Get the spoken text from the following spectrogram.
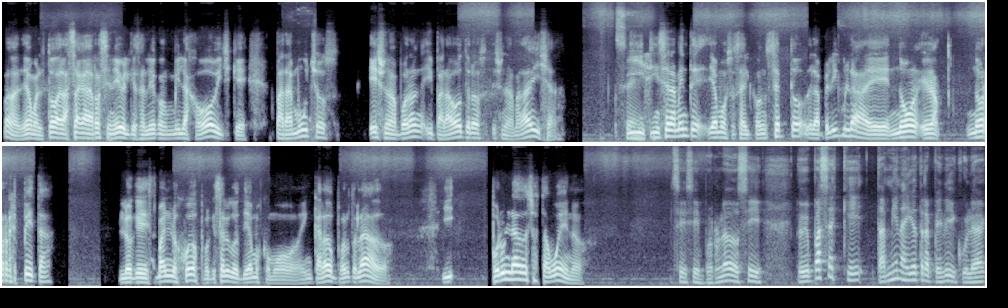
Bueno, digamos, toda la saga de Resident Evil que salió con Mila Jovovich, que para muchos es una poronga y para otros es una maravilla. sí. Y sinceramente, digamos, o sea, el concepto de la película eh, no, eh, no respeta lo que va en los juegos porque es algo, digamos, como encarado por otro lado. Y por un lado eso está bueno. Sí, sí, por un lado sí. Lo que pasa es que también hay otra película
